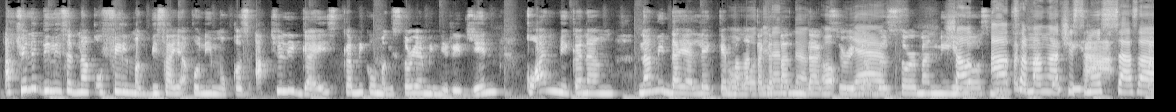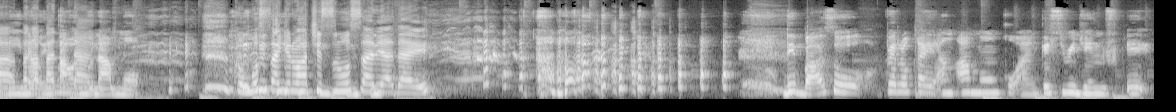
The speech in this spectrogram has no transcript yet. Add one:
Actually, dili sad na ako feel magbisaya ko nimo cause actually guys, kami kung magstorya mi ni Regine, kuan mi kanang nami dialect kay mga Oo, taga-tandag, tinandag. Oh, Sir yes. Store man mi Shout Hilos, out sa mga taga-tandag sa Paminaw yung taga-tandag. taon mo namo. kumusta gyud mga chismosa niya day 'Di ba? So, pero kay ang among kuan, kay si Regine, eh,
